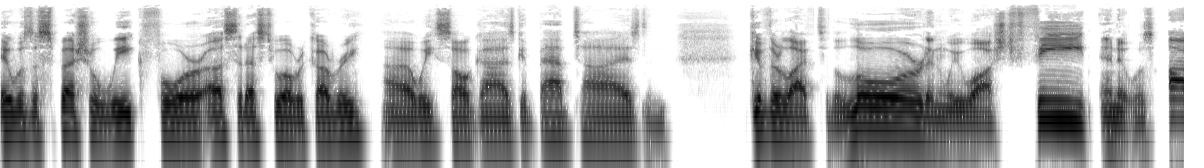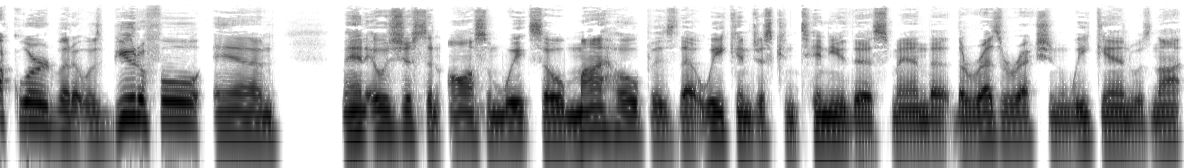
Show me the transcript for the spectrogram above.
it was a special week for us at S2L Recovery. Uh, we saw guys get baptized and give their life to the Lord, and we washed feet, and it was awkward, but it was beautiful. And man, it was just an awesome week. So my hope is that we can just continue this, man. The the resurrection weekend was not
